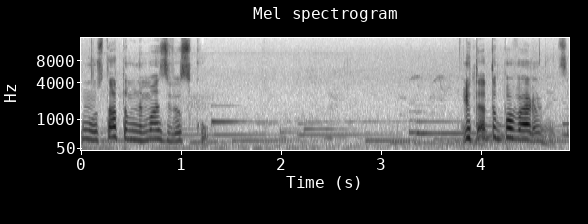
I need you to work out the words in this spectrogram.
ну, з татом немає зв'язку. І тато повернеться.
